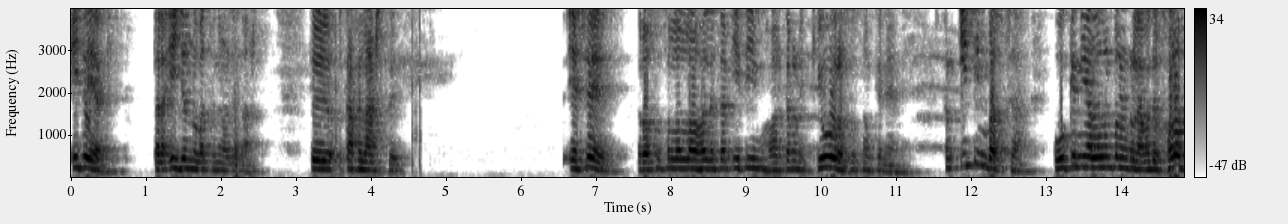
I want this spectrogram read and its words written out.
এইটাই আর কি। তারা এই জন্য বাচ্চা নেওয়ার জন্য আসতো। তো কাফেলা আসছে। এসে রসুল সাল্লাম ইতিম হওয়ার কারণে কেউ রসুলামকে নেয় নেই কারণ ইতিম বাচ্চা, ওকে নিয়ে লালন পালন করলে আমাদের খরচ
